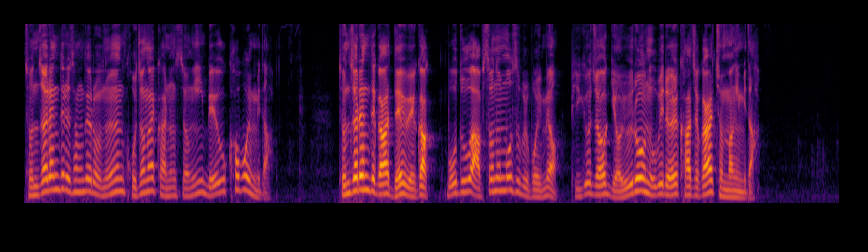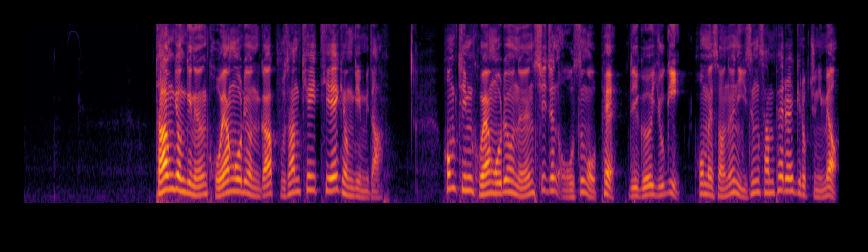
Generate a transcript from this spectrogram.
전자랜드를 상대로는 고전할 가능성이 매우 커 보입니다. 전자랜드가 내 외곽 모두 앞서는 모습을 보이며 비교적 여유로운 우위를 가져갈 전망입니다. 다음 경기는 고양 오리온과 부산 KT의 경기입니다. 홈팀 고양 오리온은 시즌 5승 5패, 리그 6위, 홈에서는 2승 3패를 기록 중이며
